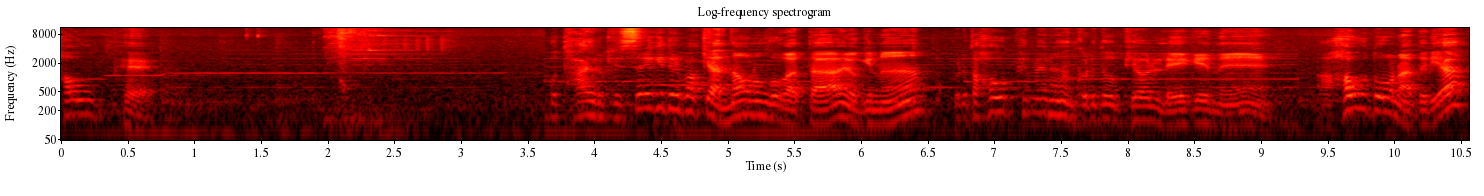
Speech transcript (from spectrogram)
하우페 뭐 다 이렇게 쓰레기들밖에 안 나오는 것 같다 여기는 그래도 하우페면은 그래도 별 4개네 아 하우도원 아들이야?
